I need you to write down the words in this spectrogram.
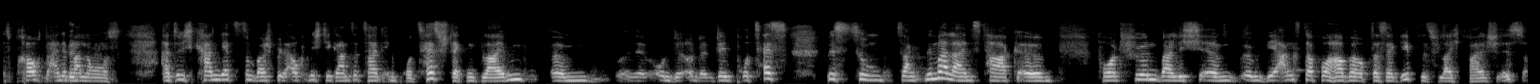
Es braucht eine Balance. Also ich kann jetzt zum Beispiel auch nicht die ganze Zeit im Prozess stecken bleiben ähm, und, und, den Prozess bis zum St. Nimmerleinstag äh, fortführen, weil ich ähm, irgendwie Angst davor habe, ob das Ergebnis vielleicht falsch ist.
